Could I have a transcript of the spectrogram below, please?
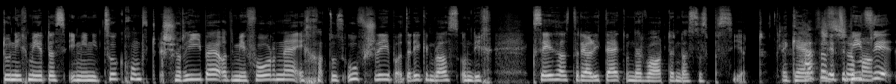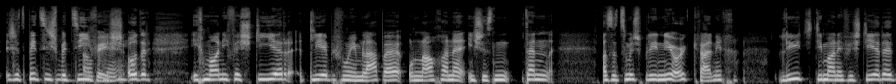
tue ich mir das in meine Zukunft schreiben oder mir vorne, ich kann das aufschreiben oder irgendwas und ich sehe es als die Realität und erwarte dann, dass das passiert. Okay, das ist, jetzt ein bisschen, ist jetzt ein bisschen spezifisch. Okay. Oder ich manifestiere die Liebe von meinem Leben und nachher ist es dann, also zum Beispiel in New York kenne ich Leute, die manifestieren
